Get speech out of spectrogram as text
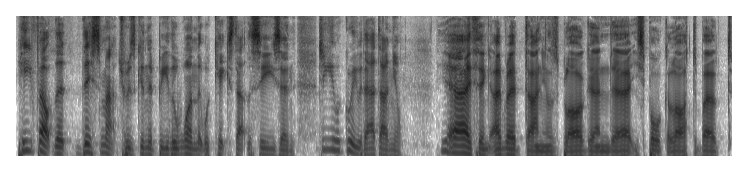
He felt that this match was going to be the one that would kickstart the season. Do you agree with that, Daniel? Yeah, I think I read Daniel's blog and uh, he spoke a lot about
